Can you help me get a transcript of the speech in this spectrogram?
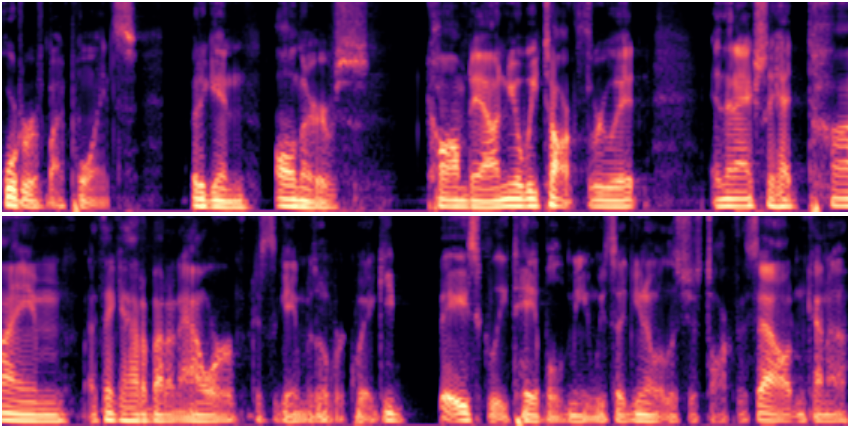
quarter of my points. But again, all nerves. Calm down. You know, we talked through it and then I actually had time. I think I had about an hour because the game was over quick. He basically tabled me. We said, you know what, let's just talk this out and kind of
